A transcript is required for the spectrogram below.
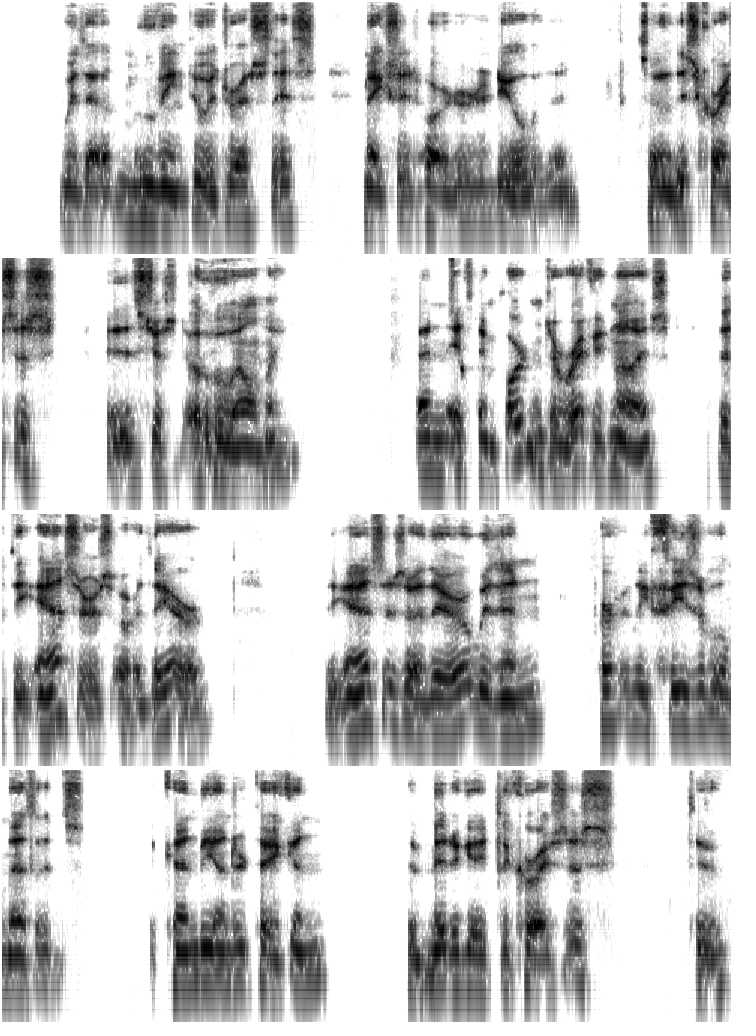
without moving to address this makes it harder to deal with it. So this crisis is just overwhelming. And it's important to recognize that the answers are there. The answers are there within perfectly feasible methods that can be undertaken to mitigate the crisis, to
